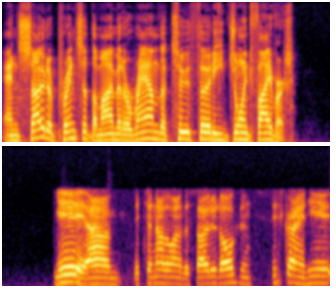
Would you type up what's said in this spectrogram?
And Soda Prince at the moment around the 230 joint favourite. Yeah, um, it's another one of the soda dogs, and this greyhound here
